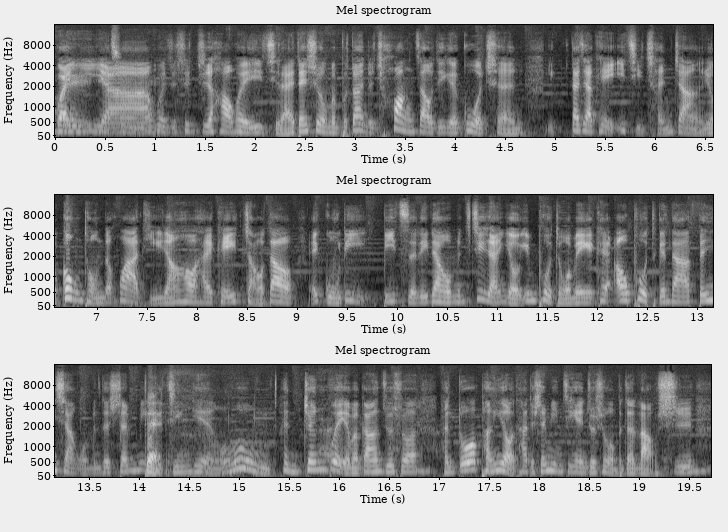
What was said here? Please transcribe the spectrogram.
冠毅啊，或者是志浩会一起来。但是我们不断的创造这个过程，大家可以一起成长，有共同的话题，然后还可以找到哎鼓励彼此的力量。我们既然有 input，我们也可以 output，跟大家分享我们的生命的经验，哦，很珍贵。有没有？刚刚就说很多朋友他的生命经验就是我们的老师。嗯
